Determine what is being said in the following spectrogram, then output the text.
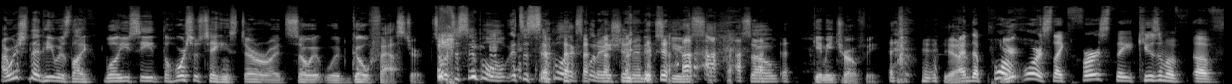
I wish that he was like, well, you see, the horse was taking steroids so it would go faster. So it's a simple, it's a simple explanation and excuse. So give me trophy. Yeah. And the poor You're- horse, like first they accuse him of, of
